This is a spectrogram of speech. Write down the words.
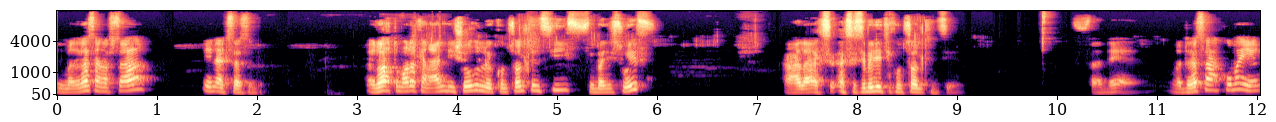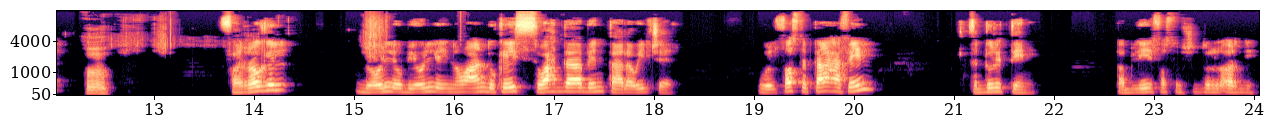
المدرسة نفسها inaccessible رحت مرة كان عندي شغل consultancy في بني سويف على accessibility consultancy فده مدرسة حكومية. فالراجل بيقول لي بيقول لي إن هو عنده case واحدة بنت على wheelchair والفصل بتاعها فين؟ في الدور التاني طب ليه الفصل مش الدور الأرضي؟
